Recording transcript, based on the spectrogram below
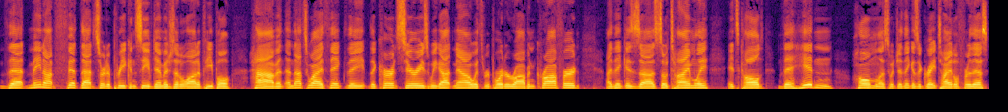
that may not fit that sort of preconceived image that a lot of people have. And, and that's why I think the, the current series we got now with reporter Robin Crawford I think is uh, so timely. It's called The Hidden Homeless, which I think is a great title for this.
